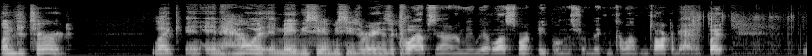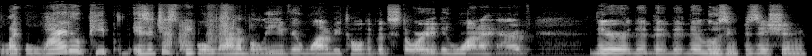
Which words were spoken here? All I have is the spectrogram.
undeterred. Like and, and how it and maybe CNBC's ratings are collapsing. I don't know. Maybe we have a lot of smart people in this room. They can come up and talk about it. But like, why do people? Is it just people want to believe? They want to be told a good story. They want to have their their, their, their losing position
